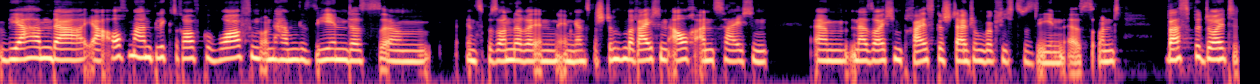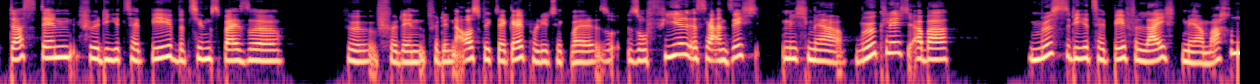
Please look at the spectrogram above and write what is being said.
wir haben da ja auch mal einen Blick drauf geworfen und haben gesehen, dass ähm, insbesondere in, in ganz bestimmten Bereichen auch Anzeichen ähm, einer solchen Preisgestaltung wirklich zu sehen ist. Und was bedeutet das denn für die EZB beziehungsweise für, für, den, für den Ausblick der Geldpolitik? Weil so, so viel ist ja an sich nicht mehr möglich, aber müsste die EZB vielleicht mehr machen?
